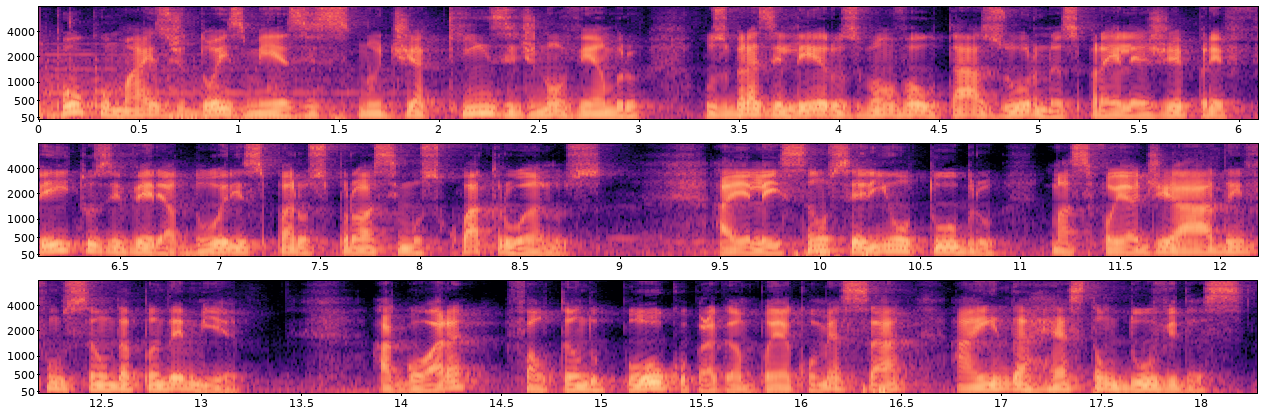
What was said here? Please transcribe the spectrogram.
pouco mais de dois meses, no dia 15 de novembro, os brasileiros vão voltar às urnas para eleger prefeitos e vereadores para os próximos quatro anos. A eleição seria em outubro, mas foi adiada em função da pandemia. Agora, faltando pouco para a campanha começar, ainda restam dúvidas.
